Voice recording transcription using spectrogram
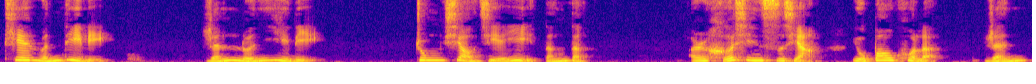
天文地理、人伦义理、忠孝节义等等，而核心思想又包括了仁、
